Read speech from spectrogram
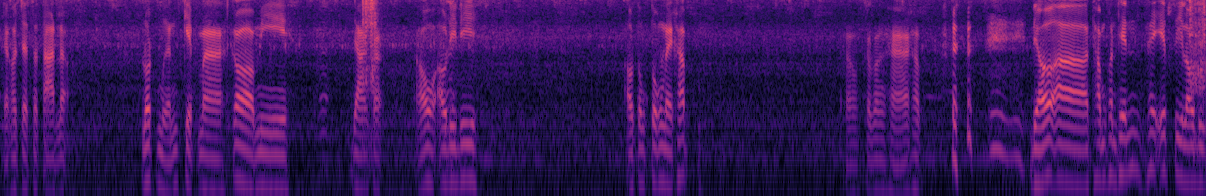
เดี๋ยวเขาจะสตาร์ทแล้ว รถเหมือนเก็บมาก็มียางกะเอาเอาดีๆ เอาตรงๆหน่อยครับ เอากำลังหาครับ เดี๋ยวทำคอนเทนต์ให้ FC เราดู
